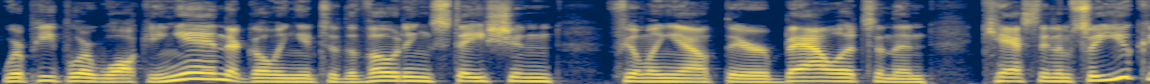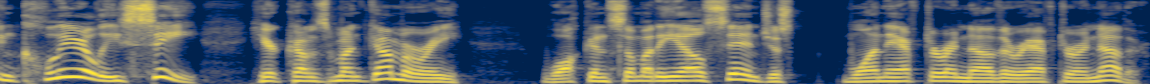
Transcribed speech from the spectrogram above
where people are walking in, they're going into the voting station, filling out their ballots, and then casting them. So you can clearly see here comes Montgomery walking somebody else in, just one after another after another.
